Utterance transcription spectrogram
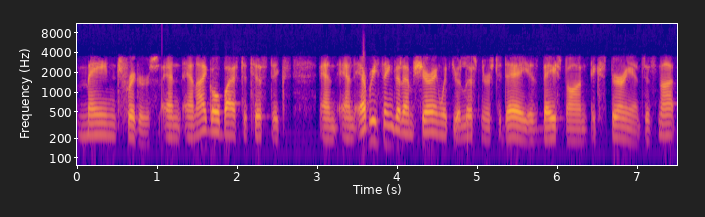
main triggers, and and I go by statistics, and and everything that I'm sharing with your listeners today is based on experience. It's not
